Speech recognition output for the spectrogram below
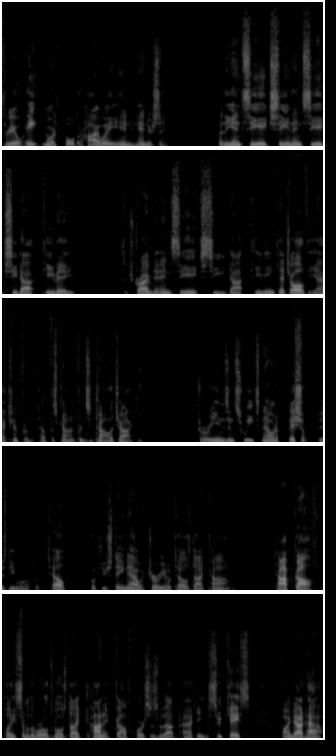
308 North Boulder Highway in Henderson. By the NCHC and NCHC.TV. Subscribe to NCHC.TV and catch all the action from the toughest conference in college hockey. Drury Inns and Suites, now an official Disney World hotel. Book your stay now at druryhotels.com. Top Golf, play some of the world's most iconic golf courses without packing a suitcase. Find out how.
